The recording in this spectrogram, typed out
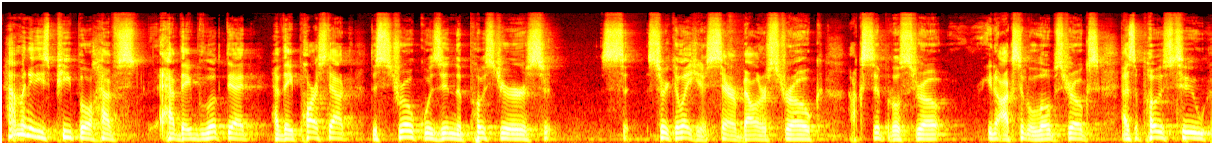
how many of these people have have they looked at? Have they parsed out the stroke was in the posterior circulation, cerebellar stroke, occipital stroke, you know, occipital lobe strokes, as opposed to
